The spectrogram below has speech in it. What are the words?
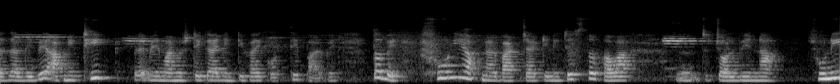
রেজাল্ট দেবে, আপনি ঠিক প্রেমের মানুষটিকে আইডেন্টিফাই করতে পারবেন। তবে শনি আপনার বাচ্চাটি নিজস্ব হওয়া চলবে না। শনি,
